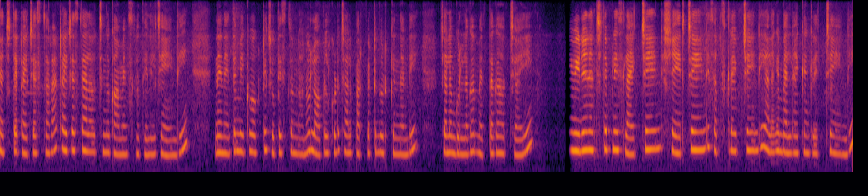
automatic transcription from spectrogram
నచ్చితే ట్రై చేస్తారా? ట్రై చేస్తే ఎలా వచ్చిందో కామెంట్స్లో తెలియచేయండి. నేనైతే మీకు ఒకటి చూపిస్తున్నాను లోపల కూడా చాలా పర్ఫెక్ట్గా ఉడికిందండి. చాలా గుల్లగా మెత్తగా వచ్చాయి. ఈ వీడియో నచ్చితే ప్లీజ్ లైక్ చేయండి షేర్ చేయండి సబ్స్క్రైబ్ చేయండి అలాగే బెల్ ఐకాన్ క్లిక్ చేయండి.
